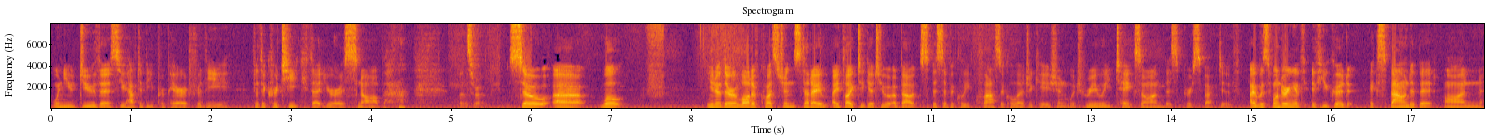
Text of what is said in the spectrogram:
when you do this, you have to be prepared for the for the critique that you're a snob. That's right. So, uh, well, you know, there are a lot of questions that I, I'd like to get to about specifically classical education, which really takes on this perspective. I was wondering if, if you could expound a bit on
